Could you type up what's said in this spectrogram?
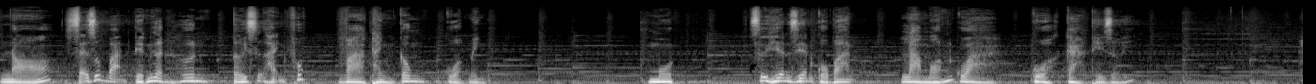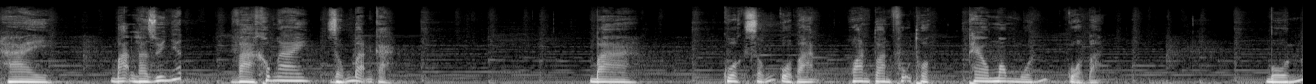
nó sẽ giúp bạn tiến gần hơn tới sự hạnh phúc và thành công của mình. Một, sự hiện diện của bạn là món quà của cả thế giới. Hai, bạn là duy nhất và không ai giống bạn cả. 3. Cuộc sống của bạn hoàn toàn phụ thuộc theo mong muốn của bạn. 4.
